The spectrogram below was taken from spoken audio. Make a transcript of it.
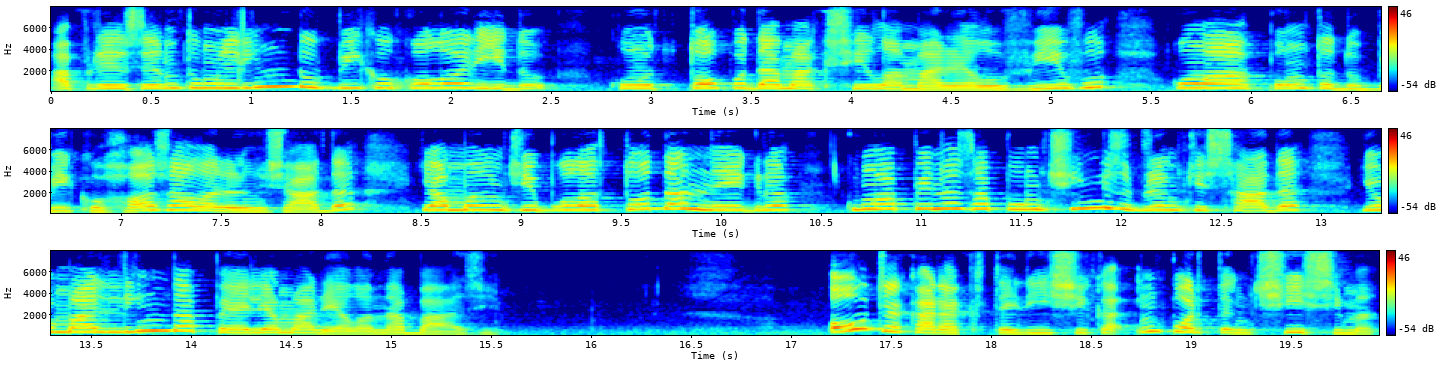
apresento um lindo bico colorido, com o topo da maxila amarelo vivo, com a ponta do bico rosa alaranjada e a mandíbula toda negra, com apenas a pontinha esbranquiçada e uma linda pele amarela na base. Outra característica importantíssima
